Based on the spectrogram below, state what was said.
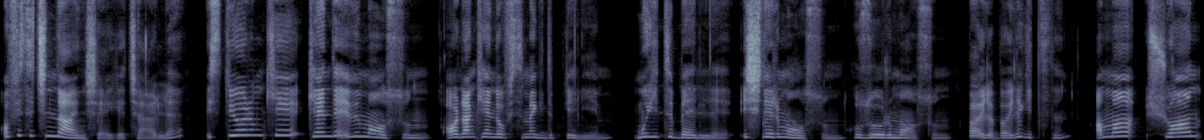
Ofis için de aynı şey geçerli. İstiyorum ki kendi evim olsun. Oradan kendi ofisime gidip geleyim. Muhiti belli, işlerim olsun, huzurum olsun. Böyle böyle gitsin. Ama şu an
